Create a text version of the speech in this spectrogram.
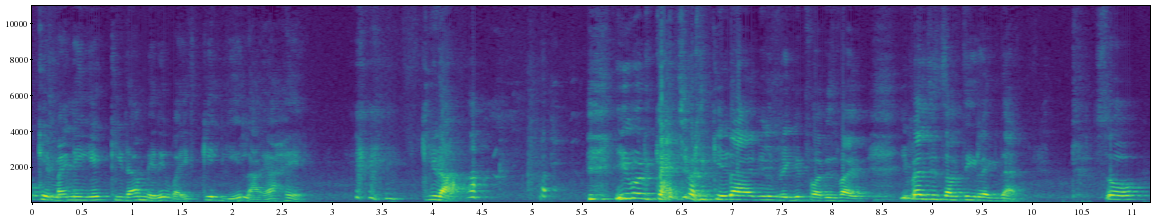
okay मैंने ये कीड़ा मेरे वाइफ के लिए लाया है कीड़ा he would catch one kida and he'll bring it for his wife. Imagine something like that. So,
